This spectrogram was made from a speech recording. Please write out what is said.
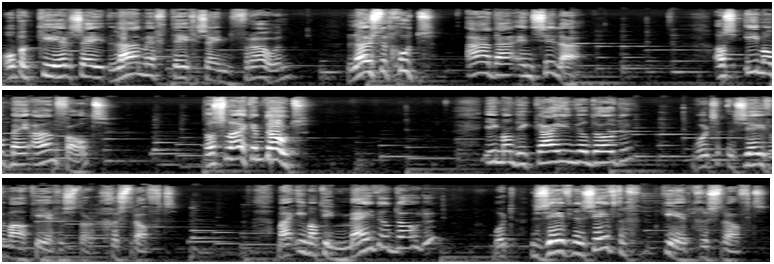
Op een keer zei Lamech tegen zijn vrouwen: Luister goed, Ada en Silla. Als iemand mij aanvalt, dan sla ik hem dood. Iemand die Kain wil doden, wordt zevenmaal keer gestraft. Maar iemand die mij wil doden, wordt 77 gestraft.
